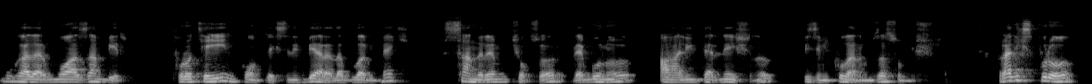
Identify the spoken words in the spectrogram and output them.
Bu kadar muazzam bir protein kompleksini bir arada bulabilmek sanırım çok zor ve bunu AHAL International bizim kullanımımıza sunmuş. Radix Pro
